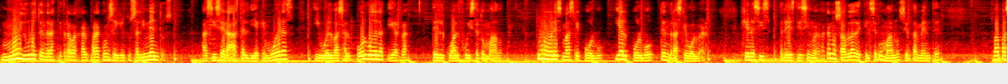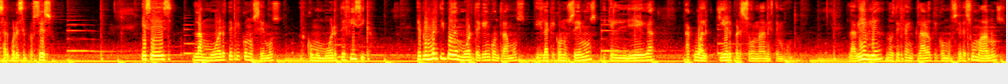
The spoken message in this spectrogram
muy duro tendrás que trabajar para conseguir tus alimentos. Así será hasta el día que mueras y vuelvas al polvo de la tierra del cual fuiste tomado. Tú no eres más que polvo y al polvo tendrás que volver. Génesis 3:19. Acá nos habla de que el ser humano ciertamente va a pasar por ese proceso. Esa es la muerte que conocemos como muerte física. El primer tipo de muerte que encontramos es la que conocemos y que le llega a cualquier persona en este mundo. La Biblia nos deja en claro que como seres humanos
